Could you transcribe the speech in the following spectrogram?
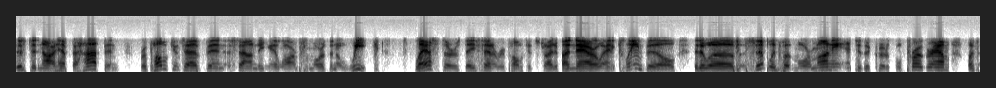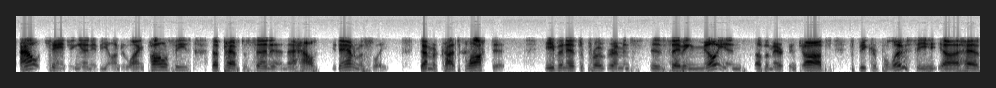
This did not have to happen. Republicans have been sounding alarm for more than a week. Last Thursday, Senate Republicans tried a narrow and clean bill that would have simply put more money into the critical program without changing any of the underlying policies that passed the Senate and the House unanimously. Democrats blocked it even as the program is, is saving millions of American jobs. Speaker Pelosi uh, has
